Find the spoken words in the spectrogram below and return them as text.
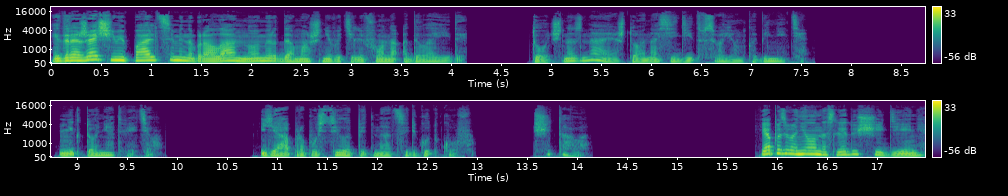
и дрожащими пальцами набрала номер домашнего телефона Аделаиды, точно зная, что она сидит в своем кабинете. Никто не ответил. Я пропустила пятнадцать гудков. Считала. Я позвонила на следующий день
